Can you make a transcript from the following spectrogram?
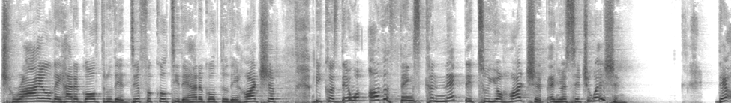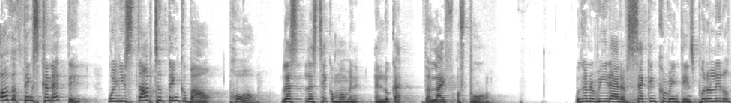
trial. They had to go through their difficulty. They had to go through their hardship because there were other things connected to your hardship and your situation. There are other things connected. When you stop to think about Paul, let's, let's take a moment and look at the life of Paul. We're going to read out of Second Corinthians. Put a little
